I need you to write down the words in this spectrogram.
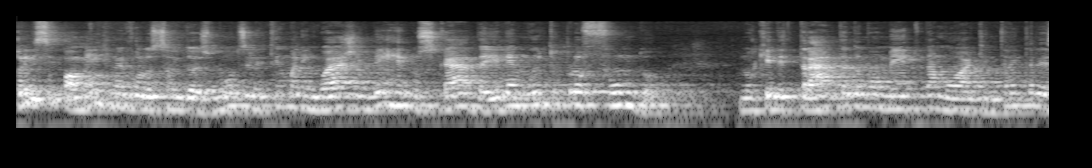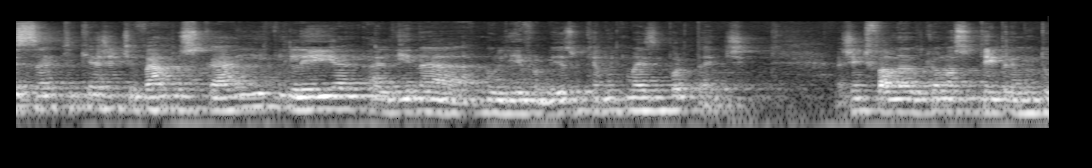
principalmente na Evolução em Dois Mundos, ele tem uma linguagem bem rebuscada, ele é muito profundo no que ele trata do momento da morte. Então é interessante que a gente vá buscar e, e leia ali na, no livro mesmo, que é muito mais importante. A gente falando que o nosso tempo é muito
